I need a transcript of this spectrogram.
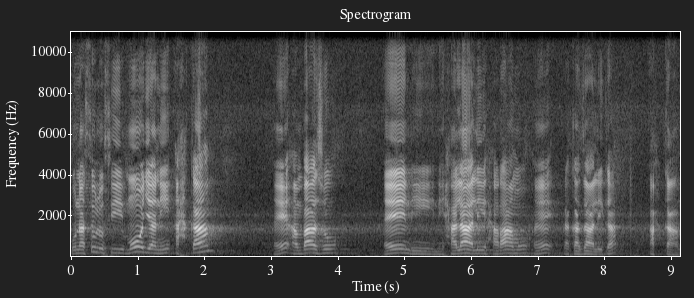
kuna thuluthi moja ni ahkam eh, ambazo eh, ni, ni halali haramu eh, na kadhalika ahkam.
